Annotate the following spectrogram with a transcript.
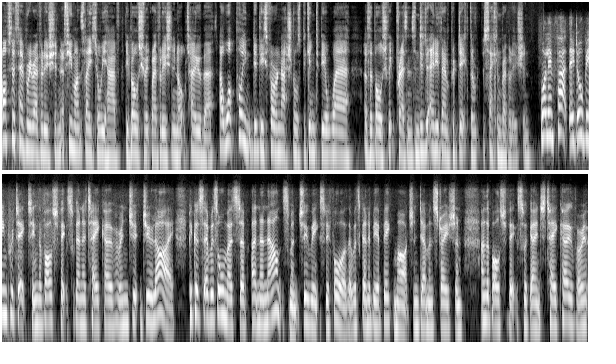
After the February Revolution, a few months later, we have the Bolshevik Revolution in October. At what point did these foreign nationals begin to be aware of the Bolshevik presence, and did any of them predict the second revolution? Well, in fact, they'd all been predicting the Bolsheviks were going to take over in Ju- July because there was almost a, an announcement two weeks before there was going to be a big march and demonstration, and the Bolsheviks were going to take over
